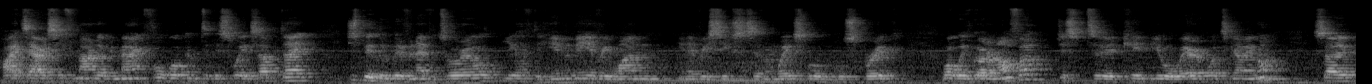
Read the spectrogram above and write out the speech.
Hi, it's Aris here from RW Marrickville. Welcome to this week's update. Just be a little bit of an advertorial. You have to humour me. Every one in every six or seven weeks we'll, we'll spruik what we've got on offer, just to keep you aware of what's going on. So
